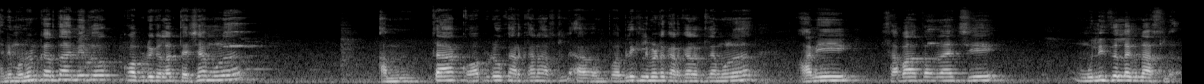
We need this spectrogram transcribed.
आणि म्हणून करता आम्ही तो कॉपरेटिव्ह केला. त्याच्यामुळं आमचा कॉपरेटिव्ह कारखाना असल्या पब्लिक लिमिटेड कारखाना असल्यामुळं आम्ही सभासदाची मुलीचं लग्न असलं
